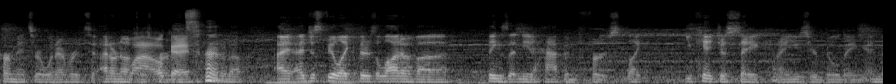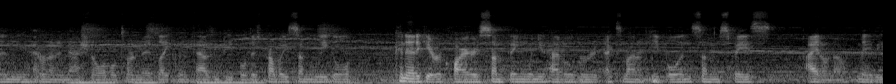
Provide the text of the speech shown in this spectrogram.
permits or whatever. To I don't know. Wow, If there's permits. I don't know. I, I just feel like there's a lot of uh, things that need to happen first. Like, you can't just say, "Can I use your building?" and then you have run a national level tournament like with a thousand people. There's probably some legal. Connecticut requires something when you have over X amount of people in some space. I don't know, maybe.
